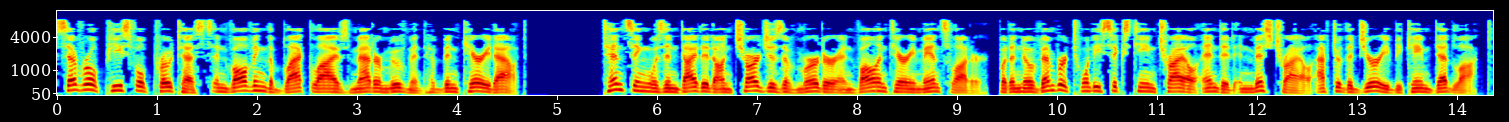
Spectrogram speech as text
Several peaceful protests involving the Black Lives Matter movement have been carried out. Tensing was indicted on charges of murder and voluntary manslaughter, but a November 2016 trial ended in mistrial after the jury became deadlocked.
